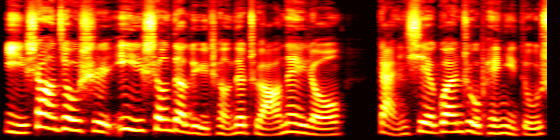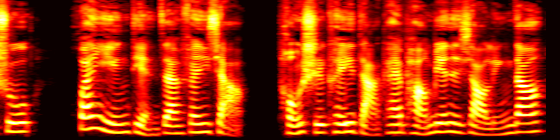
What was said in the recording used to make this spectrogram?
以上就是一生的旅程的主要内容。感谢关注，陪你读书，欢迎点赞分享，同时可以打开旁边的小铃铛，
